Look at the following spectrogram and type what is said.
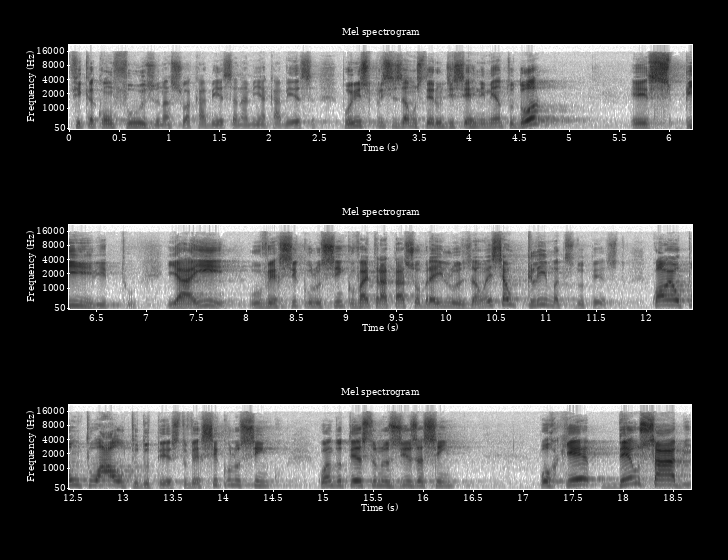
fica confuso na sua cabeça, na minha cabeça. Por isso precisamos ter o discernimento do Espírito. E aí, o versículo 5 vai tratar sobre a ilusão. Esse é o clímax do texto. Qual é o ponto alto do texto? Versículo 5, quando o texto nos diz assim: Porque Deus sabe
